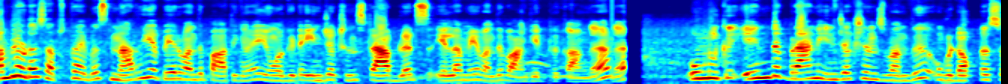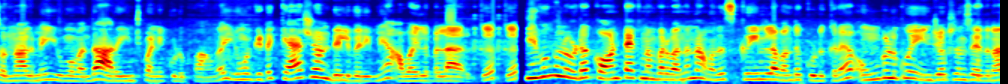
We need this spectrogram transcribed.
நம்மளோட சப்ஸ்கிரைபர்ஸ் நிறைய பேர் வந்து பார்த்தீங்கன்னா இவங்ககிட்ட இன்ஜெக்ஷன்ஸ் டேப்லெட்ஸ் எல்லாமே வந்து வாங்கிட்டு இருக்காங்க. உங்களுக்கு எந்த பிராண்ட் இன்ஜெக்ஷன்ஸ் வந்து உங்கள் டாக்டர் சொன்னாலுமே இவங்க வந்து அரேஞ்ச் பண்ணி கொடுப்பாங்க. இவங்ககிட்ட கேஷ் ஆன் டெலிவரியுமே அவைலபிளாக இருக்குது இவங்களோட காண்டாக்ட் நம்பர் வந்து நான் வந்து ஸ்க்ரீனில் வந்து கொடுக்குறேன். உங்களுக்கும் இன்ஜெக்ஷன்ஸ் எதனா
